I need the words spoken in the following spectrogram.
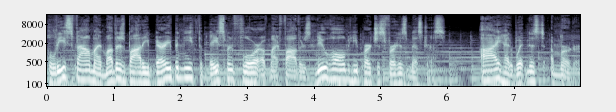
police found my mother's body buried beneath the basement floor of my father's new home he purchased for his mistress. I had witnessed a murder,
